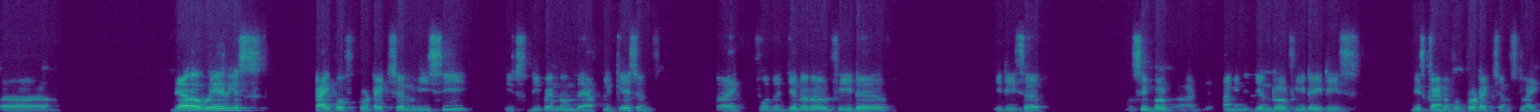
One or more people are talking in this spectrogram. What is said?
there are various type of protection we see it's depend on the applications right? For the general feeder, it is a simple, I mean, general feeder, it is this kind of a protections like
